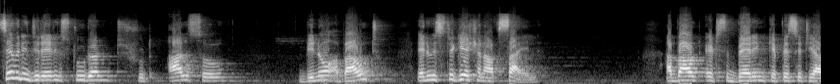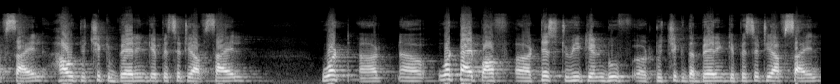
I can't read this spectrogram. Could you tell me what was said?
Civil engineering student should also be know about investigation of soil, about its bearing capacity of soil, how to check bearing capacity of soil, what, uh, uh, what type of uh, test we can do to check the bearing capacity of soil,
